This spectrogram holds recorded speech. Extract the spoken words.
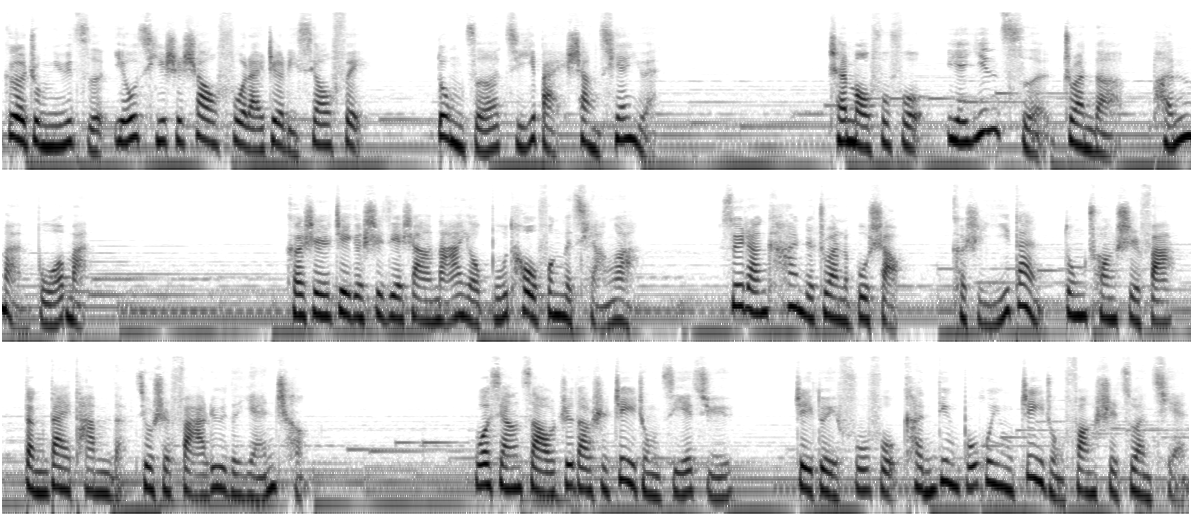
各种女子，尤其是少妇来这里消费，动辄几百上千元。陈某夫妇也因此赚得盆满钵满。可是这个世界上哪有不透风的墙啊？虽然看着赚了不少，可是，一旦东窗事发，等待他们的就是法律的严惩。我想早知道是这种结局，这对夫妇肯定不会用这种方式赚钱。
